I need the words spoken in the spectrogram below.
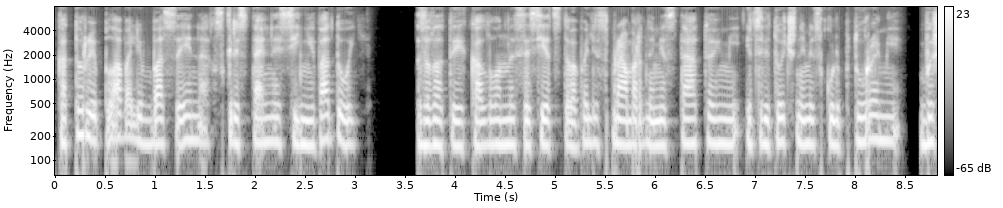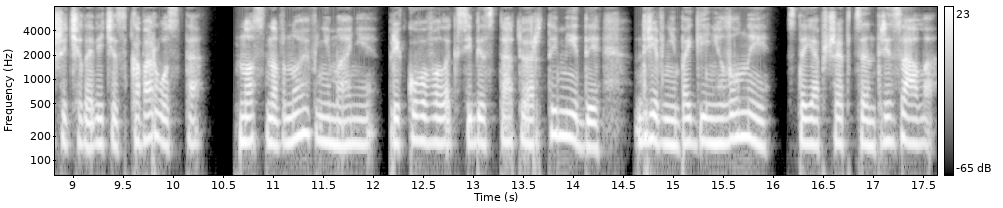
которые плавали в бассейнах с кристально синей водой. Золотые колонны соседствовали с мраморными статуями и цветочными скульптурами выше человеческого роста. Но основное внимание приковывала к себе статуя Артемиды, древней богини Луны, стоявшая в центре зала.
